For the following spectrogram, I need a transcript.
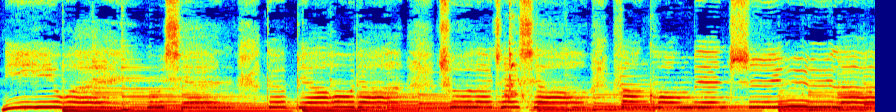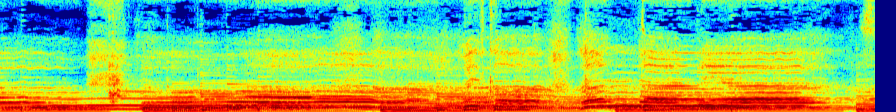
你以为无限的表达，除了这小方框便是娱乐。We've got London ears，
